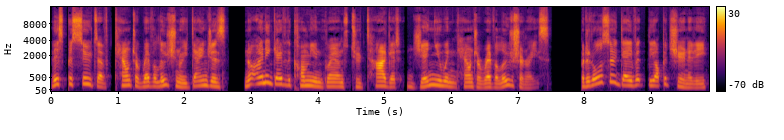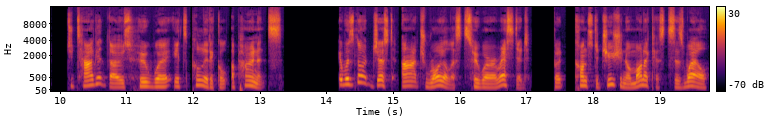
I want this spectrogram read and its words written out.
this pursuit of counter revolutionary dangers not only gave the commune grounds to target genuine counter revolutionaries, but it also gave it the opportunity to target those who were its political opponents. It was not just arch royalists who were arrested, but constitutional monarchists as well.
